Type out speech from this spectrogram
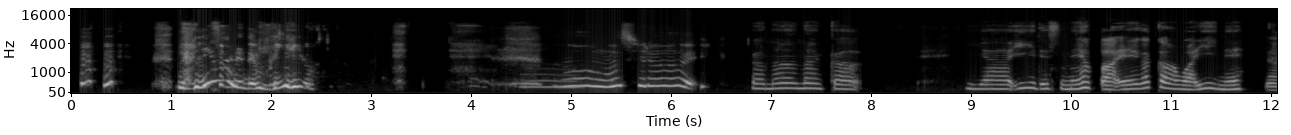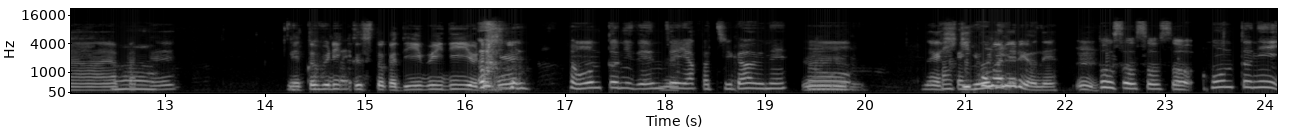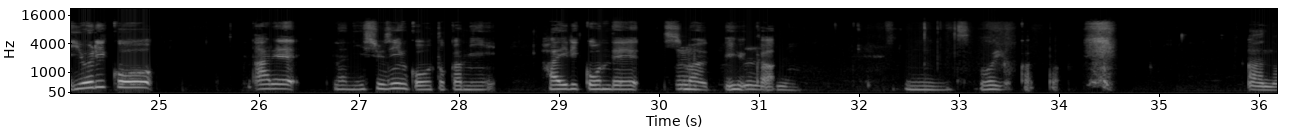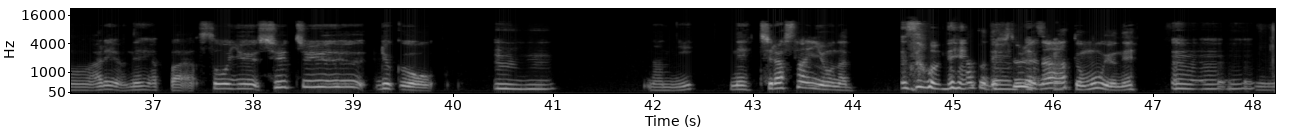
何生まれでもいいよ。もう面白い。かな、なんか、いやー、いいですね。やっぱ映画館はいいね。あーやっぱね。うんネットフリックスとか DVD よりね。本当に全然やっぱ違うね。ううんん。なんかなんか引き込まれるよね。うん。そうそうそうそう。本当によりこう、あれ、何、主人公とかに入り込んでしまうっていうか、うんうん、すごいよかった。あの、あれよね。やっぱそういう集中力をうん何？ね、散らさんような、うん。そうね。ちゃんとできとるよなうんって思うよね。うんうんうん。ね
